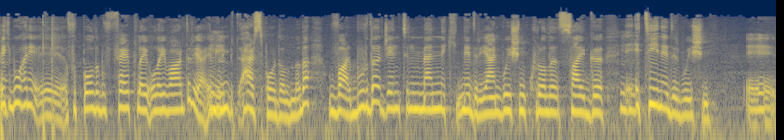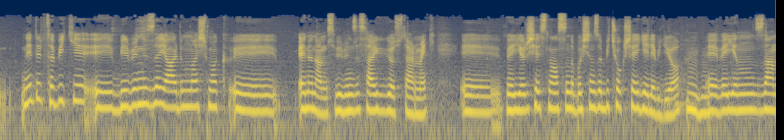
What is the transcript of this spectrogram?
Peki bu hani e, futbolda bu fair play olayı vardır ya eminim bütün- her spor dalında da var. Burada centilmenlik nedir? Yani bu işin kuralı, saygı, e, etiği nedir bu işin? E, nedir? Tabii ki e, birbirinizle yardımlaşmak e, en önemlisi. Birbirinize saygı göstermek e, ve yarış esnasında başınıza birçok şey gelebiliyor. E, ve yanınızdan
